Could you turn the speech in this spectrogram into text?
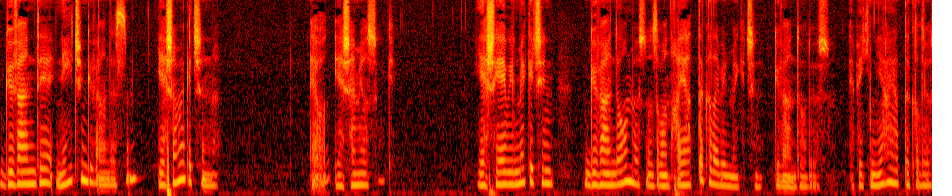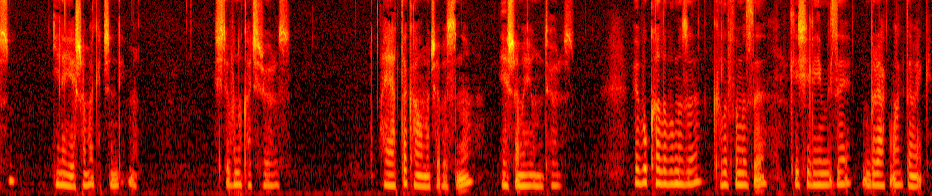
güvende ne için güvendesin? Yaşamak için mi? E, yaşamıyorsun ki. Yaşayabilmek için güvende olmuyorsun o zaman hayatta kalabilmek için güvende oluyorsun. E peki niye hayatta kalıyorsun? Yine yaşamak için değil mi? İşte bunu kaçırıyoruz. Hayatta kalma çabasını yaşamayı unutuyoruz. Ve bu kalıbımızı, kılıfımızı, kişiliğimizi bırakmak demek.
